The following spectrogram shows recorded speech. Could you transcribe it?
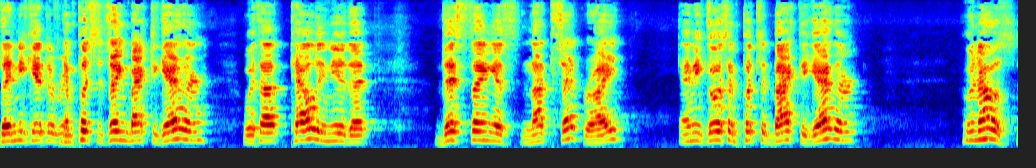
then you get to and puts the thing back together without telling you that this thing is not set right. And he goes and puts it back together. Who knows?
